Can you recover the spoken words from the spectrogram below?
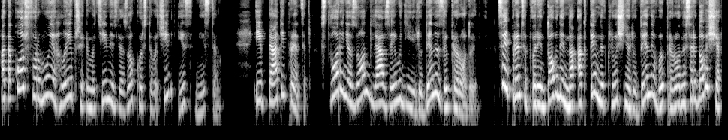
а також формує глибший емоційний зв'язок користувачів із місцем. І п'ятий принцип створення зон для взаємодії людини з природою. Цей принцип орієнтований на активне включення людини в природне середовище,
